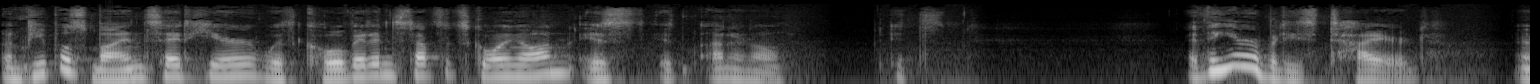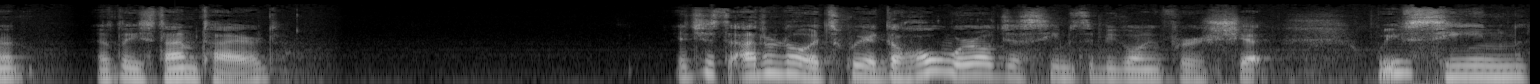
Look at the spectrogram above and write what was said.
and people's mindset here with COVID and stuff that's going on is, it, I don't know, it's I think everybody's tired. Uh, at least I'm tired. It just, I don't know, it's weird. The whole world just seems to be going for a shit. We've seen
